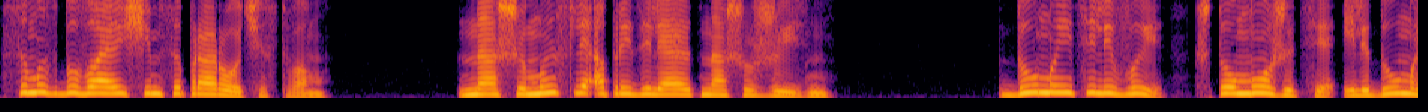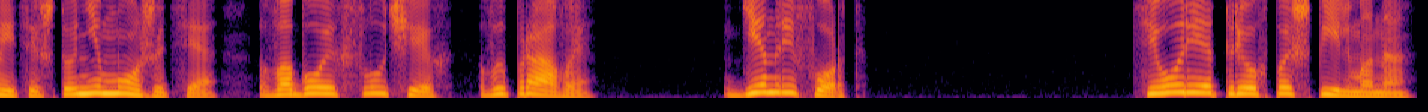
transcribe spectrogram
самосбывающимся пророчеством. Наши мысли определяют нашу жизнь. Думаете ли вы, что можете или думаете, что не можете? В обоих случаях вы правы. Генри Форд. Теория 3П Шпильмана.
